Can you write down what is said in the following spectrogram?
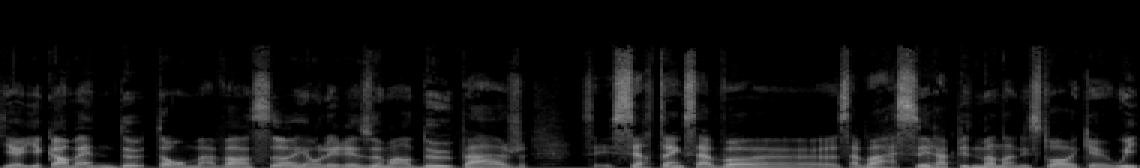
Il, y a, quand même deux tomes avant ça et on les résume en deux pages. C'est certain que ça va, euh, ça va assez rapidement dans l'histoire et que oui,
